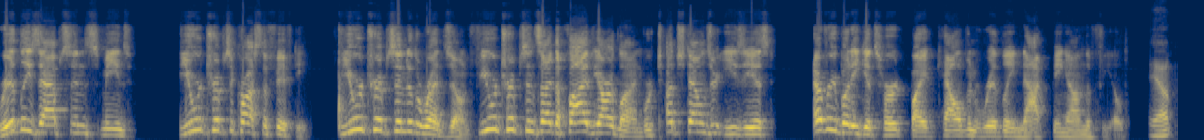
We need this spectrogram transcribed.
Ridley's absence means fewer trips across the 50, fewer trips into the red zone, fewer trips inside the five yard line where touchdowns are easiest. Everybody gets hurt by Calvin Ridley not being on the field. Yep.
